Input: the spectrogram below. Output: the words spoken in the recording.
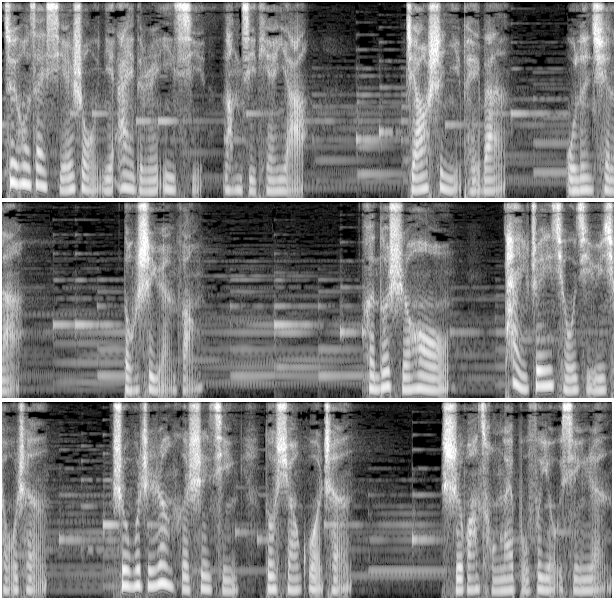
最后再携手你爱的人一起浪迹天涯。只要是你陪伴，无论去哪，都是远方。很多时候，太追求急于求成，殊不知任何事情都需要过程。时光从来不负有心人，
